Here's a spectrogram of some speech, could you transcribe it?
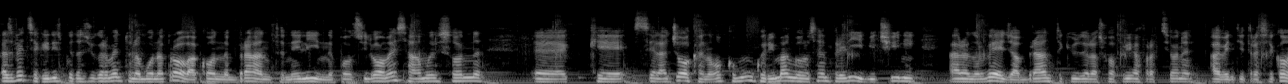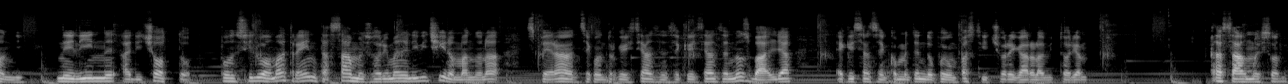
La Svezia che disputa sicuramente una buona prova con Brandt, Neilin, Ponsiluoma e Samuelson eh, che se la giocano comunque rimangono sempre lì vicini alla Norvegia. Brandt chiude la sua prima frazione a 23 secondi, Nelin a 18, Ponsiluoma a 30, Samuelson rimane lì vicino ma non ha speranze contro Christiansen se Christiansen non sbaglia e Christiansen commettendo poi un pasticcio regala la vittoria a Samuelson.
